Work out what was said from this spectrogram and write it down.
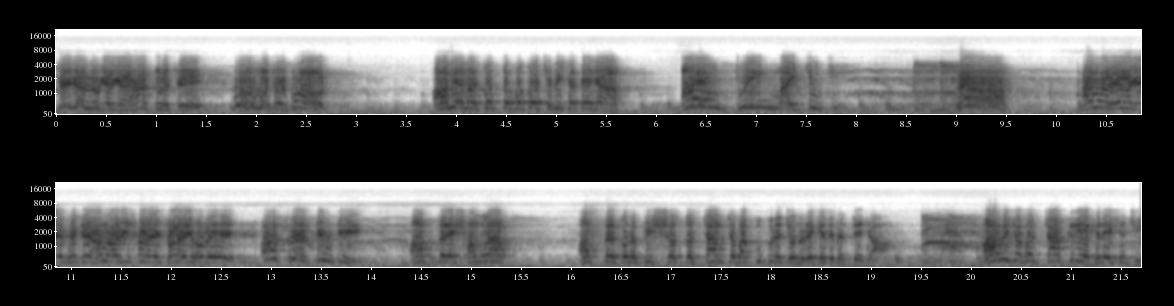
তেজার লোকের গায়ে হাত তুলেছে। বহু বছর পর। আমি আমার কর্তব্য করছি, mister Teja. I am doing my duty না! আমার এলাকায় থেকে আমার ইশারায় চলাই হবে আপনার ডিউটি আপনার এই সংলাপ আপনার কোন বিশ্বস্ত চামচা বা কুকুরের জন্য রেখে দেবেন, তেজা। আমি যখন চাকরি এখানে এসেছি,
